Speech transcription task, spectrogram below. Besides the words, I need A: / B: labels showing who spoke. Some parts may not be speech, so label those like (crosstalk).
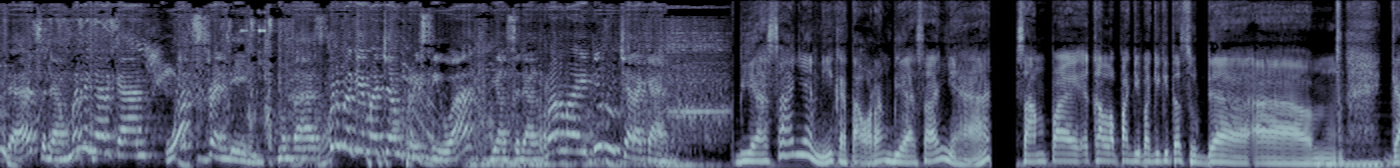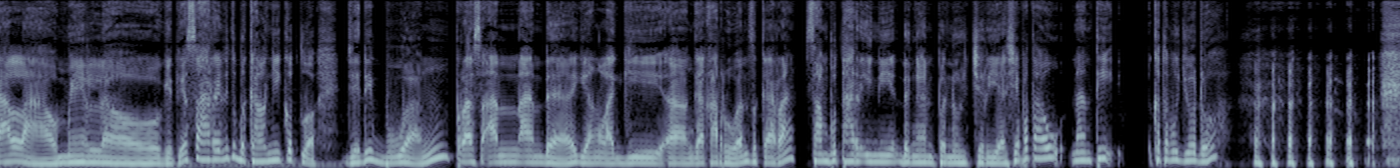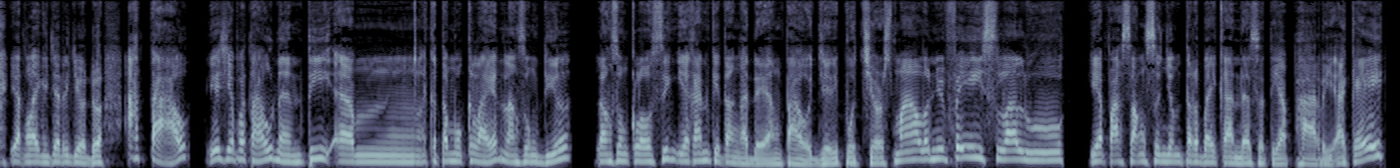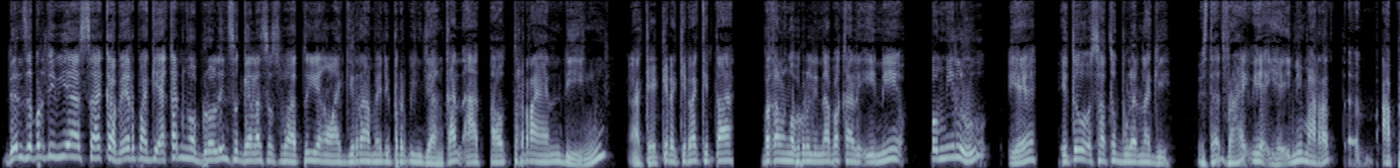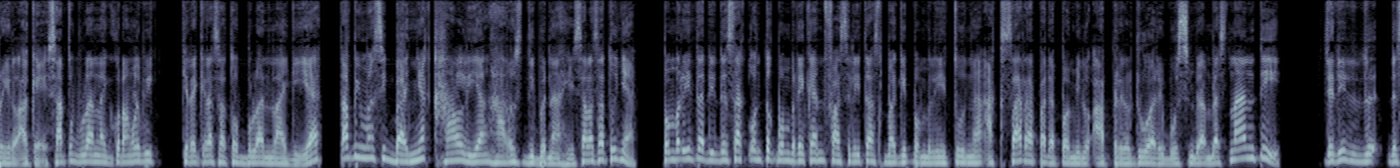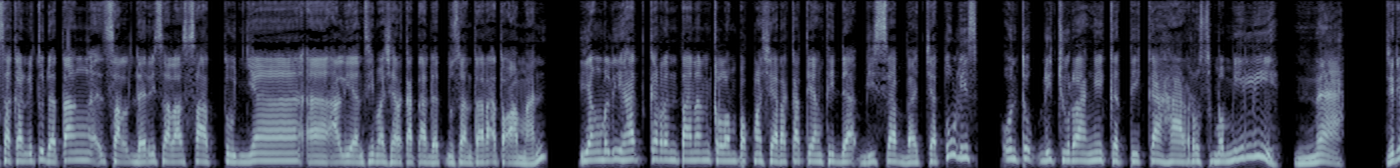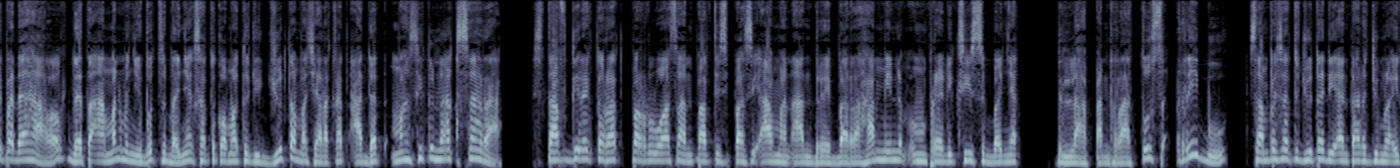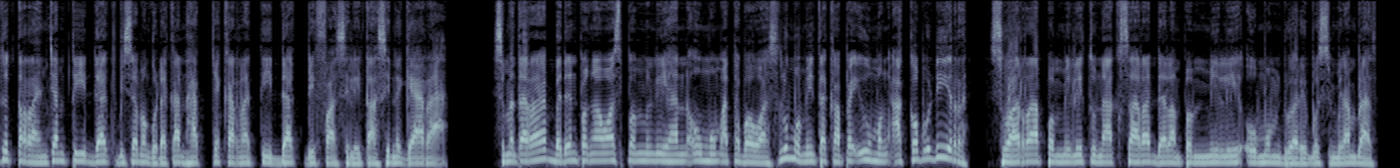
A: Anda sedang mendengarkan What's Trending, membahas berbagai macam peristiwa yang sedang ramai dibicarakan.
B: Biasanya nih kata orang biasanya sampai kalau pagi-pagi kita sudah um, galau, mellow gitu ya seharian itu bakal ngikut loh. Jadi buang perasaan Anda yang lagi uh, nggak uh, karuan sekarang sambut hari ini dengan penuh ceria. Siapa tahu nanti ketemu jodoh (laughs) yang lagi cari jodoh. Atau ya siapa tahu nanti um, ketemu klien langsung deal langsung closing ya kan? Kita nggak ada yang tahu. Jadi put your smile on your face lalu. Ya pasang senyum terbaik anda setiap hari oke? Okay? dan seperti biasa KBR pagi akan ngobrolin segala sesuatu yang lagi ramai diperbincangkan atau trending. Oke okay? kira-kira kita bakal ngobrolin apa kali ini? Pemilu ya itu satu bulan lagi Is that right? Ya, ya ini Maret, uh, April. Oke, okay, satu bulan lagi kurang lebih kira-kira satu bulan lagi ya. Tapi masih banyak hal yang harus dibenahi. Salah satunya, pemerintah didesak untuk memberikan fasilitas bagi pemilih tuna aksara pada pemilu April 2019 nanti. Jadi desakan itu datang dari salah satunya uh, Aliansi Masyarakat Adat Nusantara atau AMAN yang melihat kerentanan kelompok masyarakat yang tidak bisa baca tulis untuk dicurangi ketika harus memilih. Nah, jadi padahal data aman menyebut sebanyak 1,7 juta masyarakat adat masih tunaksara. Staf Direktorat Perluasan Partisipasi Aman Andre Barahamin memprediksi sebanyak 800 ribu sampai 1 juta di antara jumlah itu terancam tidak bisa menggunakan haknya karena tidak difasilitasi negara. Sementara Badan Pengawas Pemilihan Umum atau Bawaslu meminta KPU mengakomodir suara pemilih tunaksara dalam pemilih umum 2019.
